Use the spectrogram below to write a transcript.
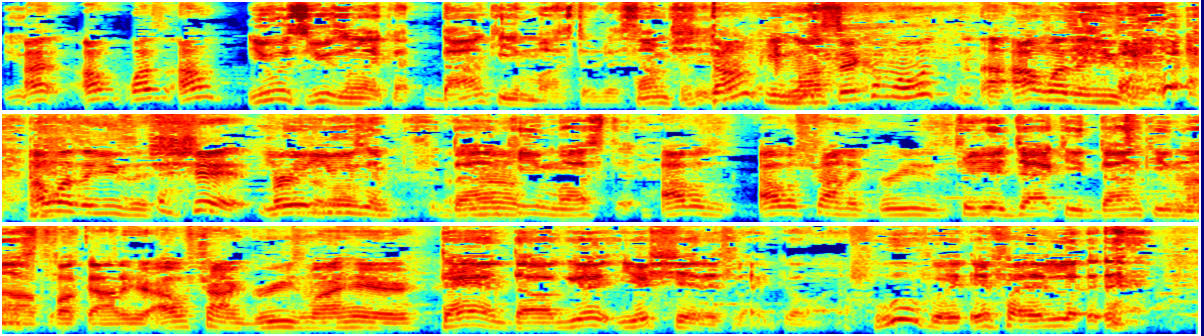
you, I, I wasn't. I you was using like a donkey mustard or some shit. Donkey mustard? come on! What? I wasn't using. I wasn't using shit. You were using donkey mustard. I was. I was trying to grease. To your Jackie donkey Mustard. Nah, mustard. fuck out of here. I was trying to grease my hair. Damn, dog, your your shit is like going. If I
